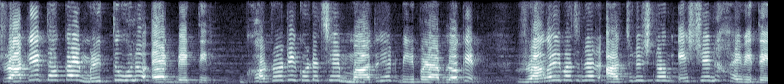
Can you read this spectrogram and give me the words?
ট্রাকের ধাক্কায় মৃত্যু হলো এক ব্যক্তির। ঘটনাটি ঘটেছে মাদারিহাট বীরপাড়া ব্লকের রাঙ্গালিবাজানার আটচল্লিশ নং এশিয়ান হাইওয়েতে।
